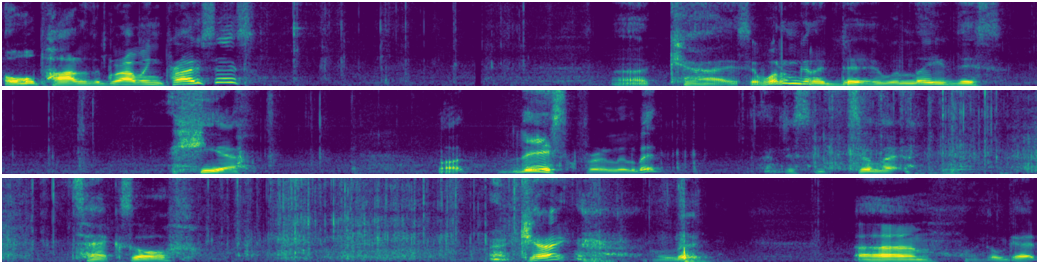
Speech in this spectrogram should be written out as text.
All part of the growing process. Okay, so what I'm going to do, we'll leave this here like this for a little bit, and just until that tacks off. Okay, let. Um, I'll go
